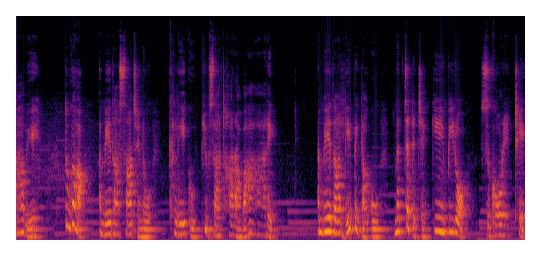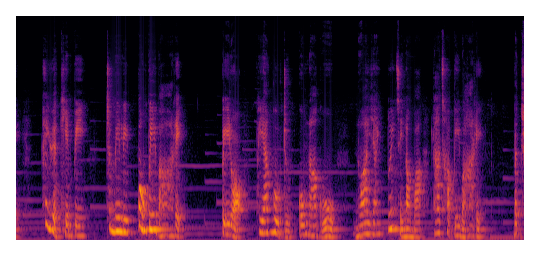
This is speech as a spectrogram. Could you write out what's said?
လားပဲ။သူကအမေသားစားခြင်းလို့ ကလေးကိုပြုတ်စားထားတာပါတဲ့အမေသားလေးပိတ်တာကိုမကြက်တစ်ချက်ကင်ပြီးတော့စကောရဲထက်ဖက်ရွက်ခင်းပြီးထမင်းလေးပုံပေးပါတဲ့ပြီးတော့ဖះငုတ်တူကုန်းနာကိုနွားရိုင်းတွင်းချိန်လောက်မှလာချပေးပါတဲ့မချ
